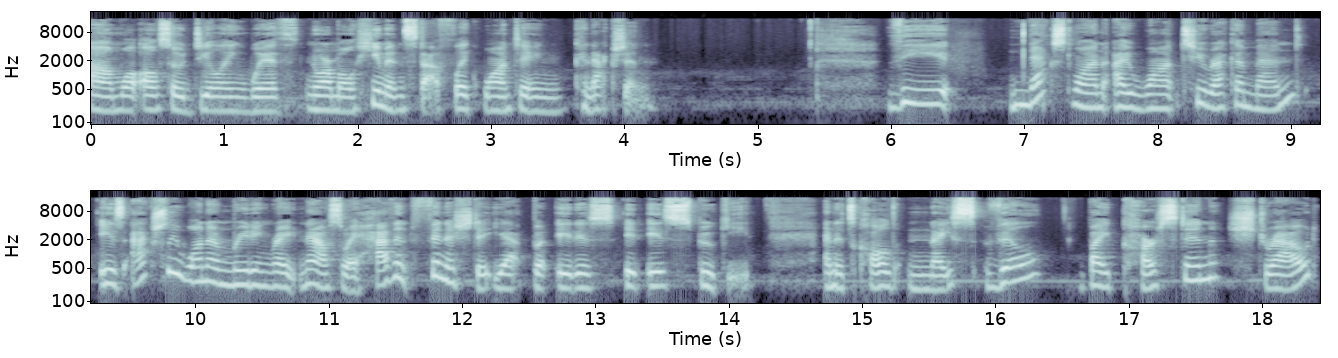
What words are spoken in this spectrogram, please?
um, while also dealing with normal human stuff like wanting connection. The next one I want to recommend is actually one I'm reading right now. So I haven't finished it yet, but it is, it is spooky and it's called Niceville by Carsten Stroud.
